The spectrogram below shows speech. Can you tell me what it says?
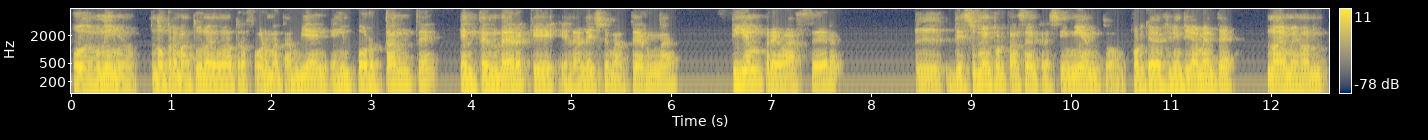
o de un niño no prematuro de una otra forma también, es importante entender que la leche materna siempre va a ser eh, de suma importancia en crecimiento, porque definitivamente no hay mejor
